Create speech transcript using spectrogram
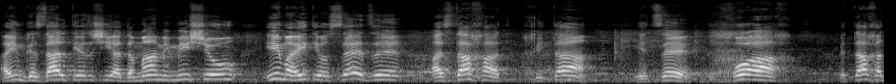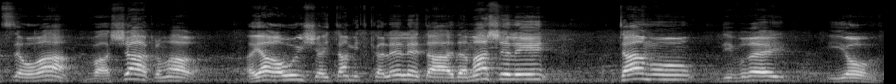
האם גזלתי איזושהי אדמה ממישהו? אם הייתי עושה את זה, אז תחת חיטה יצא כוח ותחת שעורה ועשה, כלומר, היה ראוי שהייתה מתקללת האדמה שלי, תמו דברי איוב.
